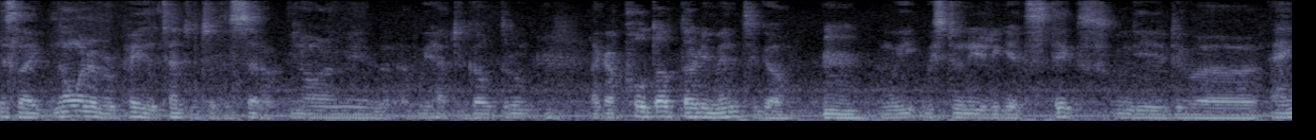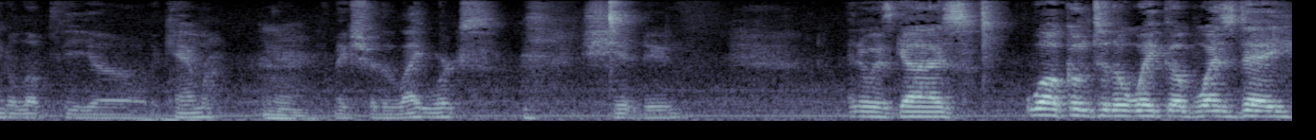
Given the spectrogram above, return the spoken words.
It's like no one ever pays attention to the setup. You know what I mean? We have to go through. Like I pulled up 30 minutes ago. Mm. We, we still needed to get sticks. We needed to uh, angle up the uh, the camera, Yeah. make sure the light works. Shit, dude. Anyways, guys, welcome to the Wake Up Wednesday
